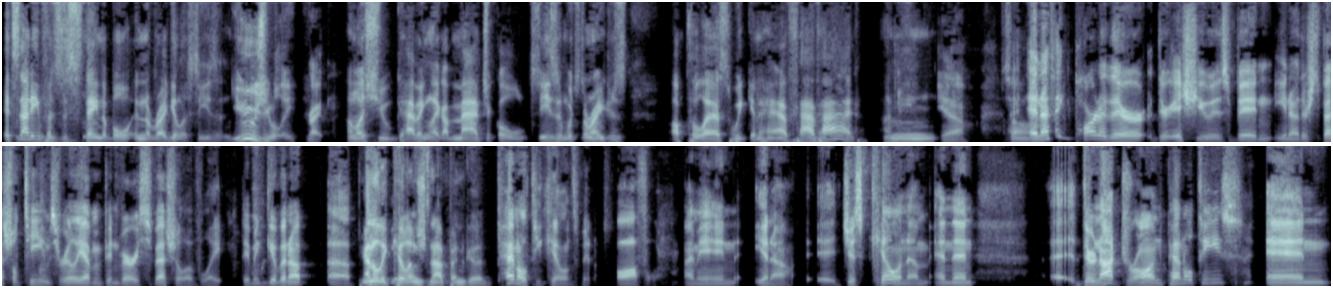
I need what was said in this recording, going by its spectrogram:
it's not even sustainable in the regular season. Usually, Right. Unless you having like a magical season, which the Rangers up to last week and a half have had. I mean, yeah. So And I think part of their their issue has been, you know, their special teams really haven't been very special of late. They've been giving up uh, penalty you know, killing's not been good. penalty killing's been awful. I mean, you know, it, just killing them, and then uh, they're not drawing penalties, and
